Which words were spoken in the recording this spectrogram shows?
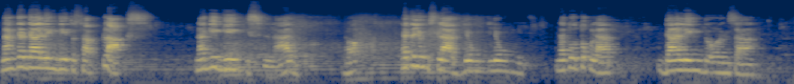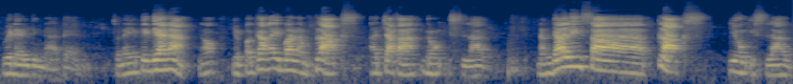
nanggagaling dito sa flux, nagiging slag. No? Ito yung slag, yung, yung natutuklap galing doon sa winelding natin. So, naiintindihan na, no? Yung pagkakaiba ng flux at saka ng slag nanggaling sa flux yung slag.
